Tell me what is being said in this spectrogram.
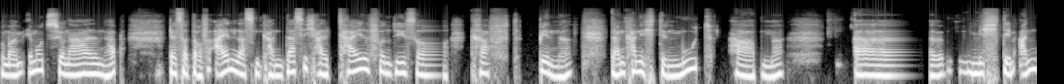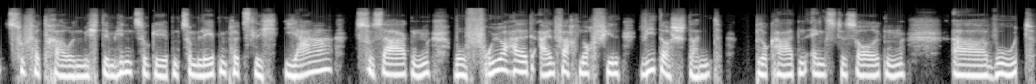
meinem emotionalen habe, besser darauf einlassen kann, dass ich halt Teil von dieser Kraft bin, ne? dann kann ich den Mut haben, ne? äh, mich dem anzuvertrauen, mich dem hinzugeben, zum Leben plötzlich Ja zu sagen, wo früher halt einfach noch viel Widerstand, Blockaden, Ängste, Sorgen, äh, Wut,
